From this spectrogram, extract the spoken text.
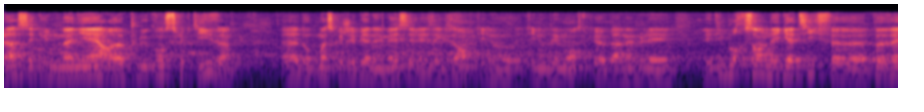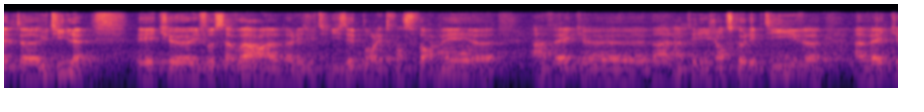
là c'est d'une manière plus constructive. Donc moi ce que j'ai bien aimé c'est les exemples qui nous, qui nous démontrent que bah, même les, les 10% de négatifs peuvent être utiles et qu'il faut savoir euh, bah, les utiliser pour les transformer euh, avec euh, bah, l'intelligence collective, avec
